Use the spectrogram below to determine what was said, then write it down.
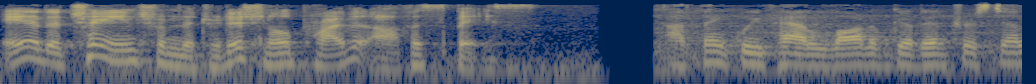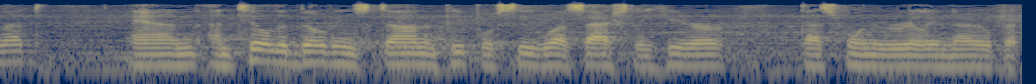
and a change from the traditional private office space. I think we've had a lot of good interest in it, and until the building's done and people see what's actually here, that's when we really know, but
